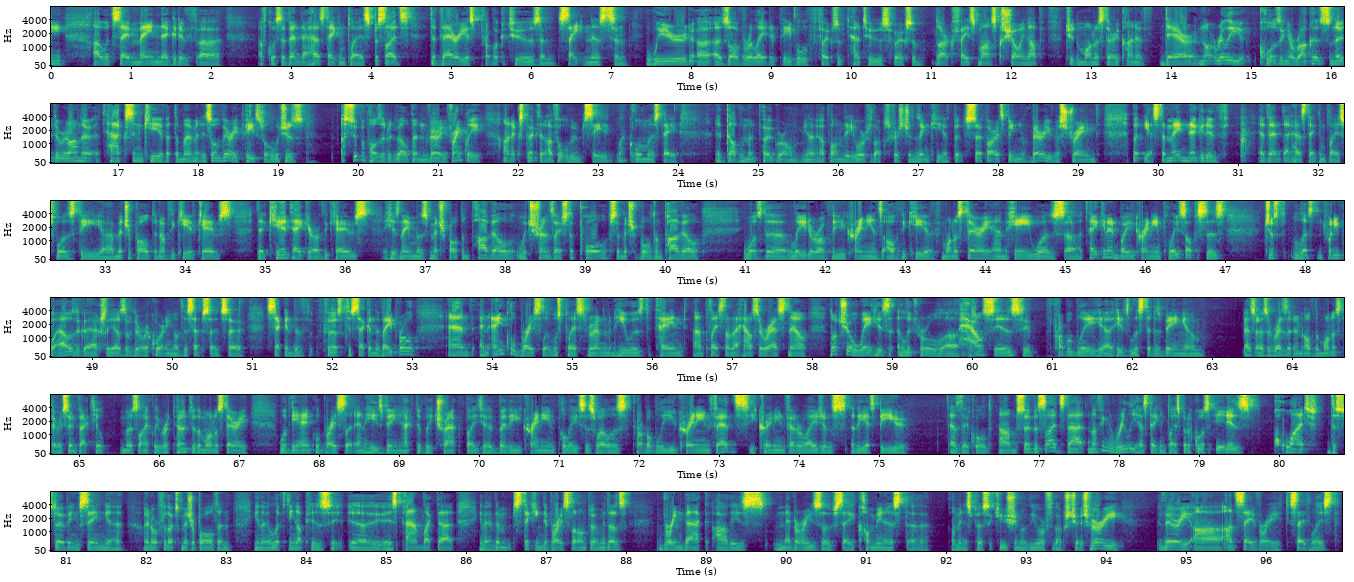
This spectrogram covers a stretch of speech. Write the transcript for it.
I would say, main negative uh, of course, event that has taken place, besides the various provocateurs and Satanists and weird uh, Azov related people, folks with tattoos, folks with dark face masks showing up to the monastery, kind of there, not really causing a ruckus. No, there are no attacks in Kiev at the moment. It's all very peaceful, which is a super positive development and very, frankly, unexpected. I thought we would see like almost a a government pogrom, you know, upon the Orthodox Christians in Kiev. But so far, it's been very restrained. But yes, the main negative event that has taken place was the uh, Metropolitan of the Kiev Caves, the caretaker of the caves. His name was Metropolitan Pavel, which translates to Paul. So Metropolitan Pavel was the leader of the Ukrainians of the Kiev monastery, and he was uh, taken in by Ukrainian police officers just less than 24 hours ago, actually, as of the recording of this episode. So, second of first to second of April, and an ankle bracelet was placed around him, and he was detained, um, placed under house arrest. Now, not sure where his literal uh, house is. Probably uh, he's listed as being um, as, as a resident of the monastery. So, in fact, he'll most likely return to the monastery with the ankle bracelet, and he's being actively tracked by the, by the Ukrainian police as well as probably Ukrainian feds, Ukrainian federal agents, the SBU, as they're called. Um, so, besides that, nothing really has taken place. But of course, it is quite disturbing seeing uh, an Orthodox metropolitan, you know, lifting up his uh, his pant like that. You know, them sticking the bracelet onto him. It does bring back uh, these memories of, say, communist uh, communist persecution of the Orthodox Church. Very, very uh, unsavory, to say the least.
